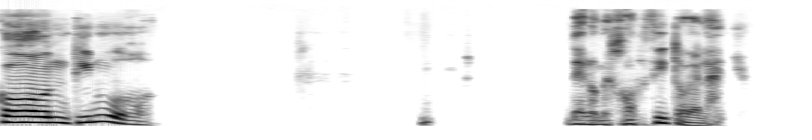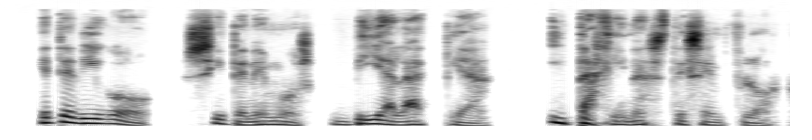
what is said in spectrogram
Continúo de lo mejorcito del año. ¿Qué te digo si tenemos Vía Láctea y taginastes en flor.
